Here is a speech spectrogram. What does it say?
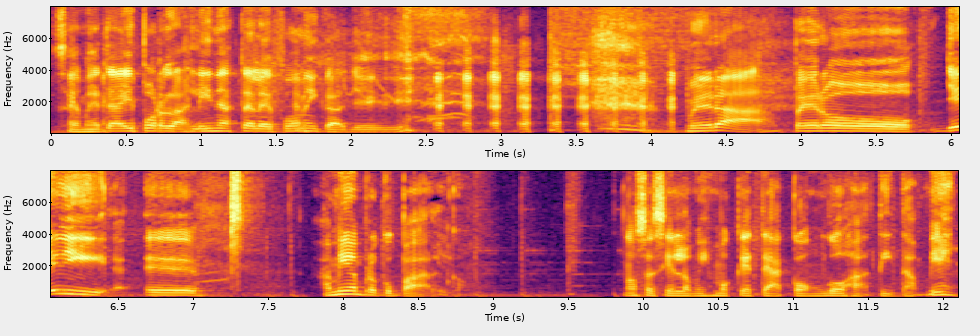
se mete ahí por las líneas telefónicas, JD. Mira, pero JD, eh, a mí me preocupa algo. No sé si es lo mismo que te acongoja a ti también.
